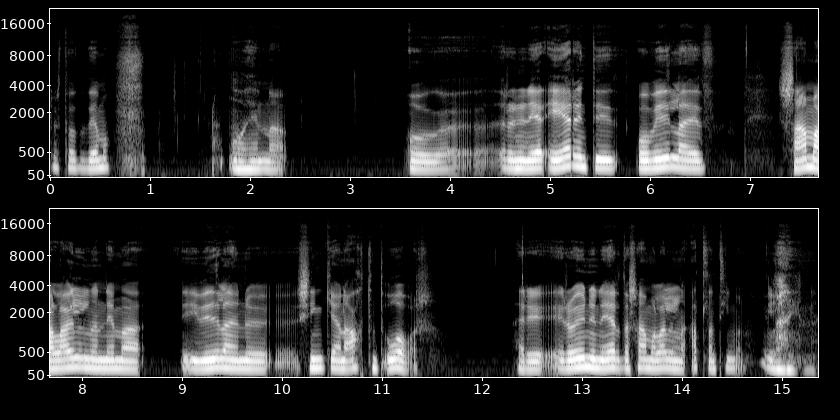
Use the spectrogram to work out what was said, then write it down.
hlusta á þetta demo. Og hérna og uh, raunin er erindið og viðlagið sama laglina nema í viðlæðinu syngja hana áttund ofar það er í, rauninni er þetta sama laglina allan tíman í læginu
